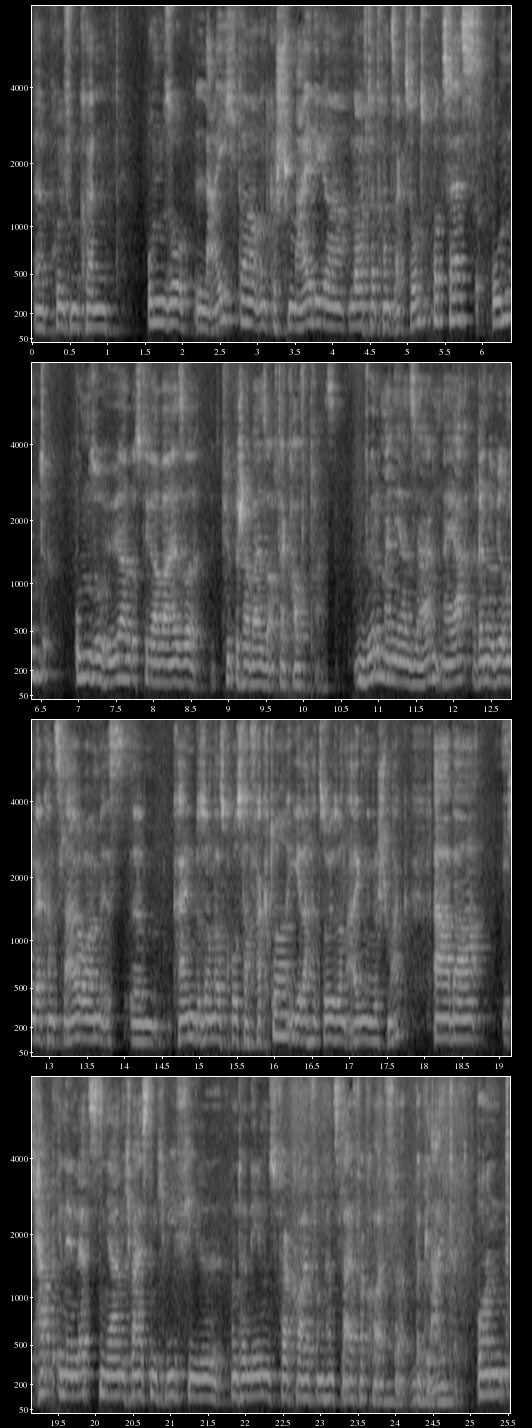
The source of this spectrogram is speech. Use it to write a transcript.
äh, prüfen können, umso leichter und geschmeidiger läuft der Transaktionsprozess und umso höher lustigerweise typischerweise auch der Kaufpreis würde man ja sagen, naja, Renovierung der Kanzleiräume ist ähm, kein besonders großer Faktor. Jeder hat sowieso einen eigenen Geschmack. Aber ich habe in den letzten Jahren, ich weiß nicht wie viel Unternehmensverkäufe und Kanzleiverkäufe begleitet. Und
